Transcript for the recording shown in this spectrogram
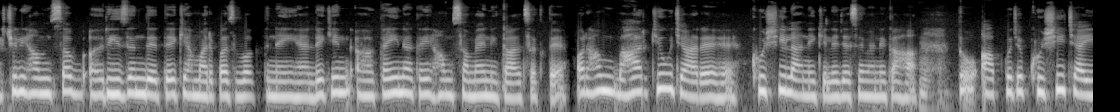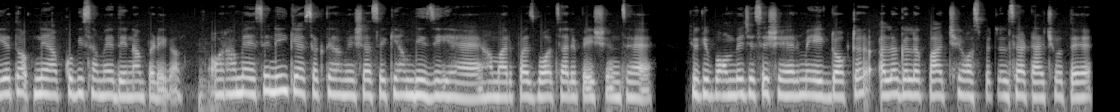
एक्चुअली हम सब रीज़न देते हैं कि हमारे पास वक्त नहीं है लेकिन कहीं ना कहीं हम समय निकाल सकते हैं। और हम बाहर क्यों जा रहे हैं? खुशी लाने के लिए जैसे मैंने कहा। तो आपको जब खुशी चाहिए तो अपने आप को भी समय देना पड़ेगा। और हम ऐसे नहीं कह सकते हमेशा से कि हम बिज़ी हैं हमारे पास बहुत सारे पेशेंट्स हैं। क्योंकि बॉम्बे जैसे शहर में एक डॉक्टर अलग अलग पाँच छः हॉस्पिटल से अटैच होते हैं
